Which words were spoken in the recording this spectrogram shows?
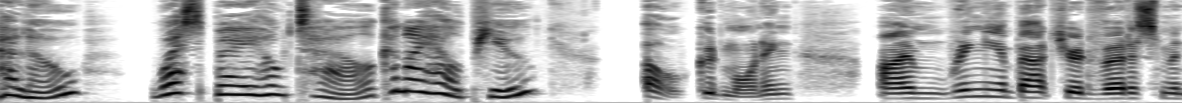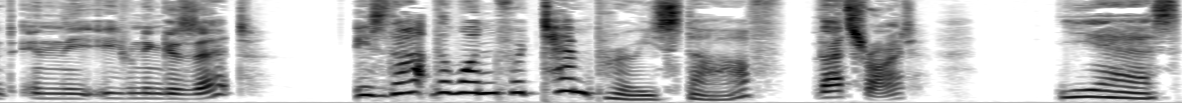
Hello, West Bay Hotel. Can I help you? Oh, good morning. I'm ringing about your advertisement in the Evening Gazette. Is that the one for temporary staff? That's right. Yes.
